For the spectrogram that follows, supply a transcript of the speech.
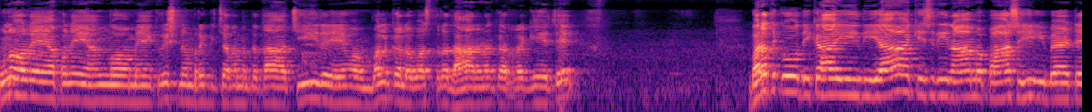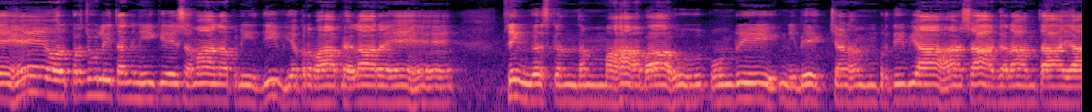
उन्होंने अपने अंगों में कृष्ण मृग चरम तथा चीर एवं बलकल वस्त्र धारण कर रखे थे। भरत को दिखाई दिया कि श्री राम पास ही बैठे हैं और प्रज्वलित अग्नि के समान अपनी दिव्य प्रभा फैला रहे हैं। सिंहस्कन्दं महाबाहु पुण्ड्रीग्निवेक्षणं पृथिव्या सागरान्ताया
